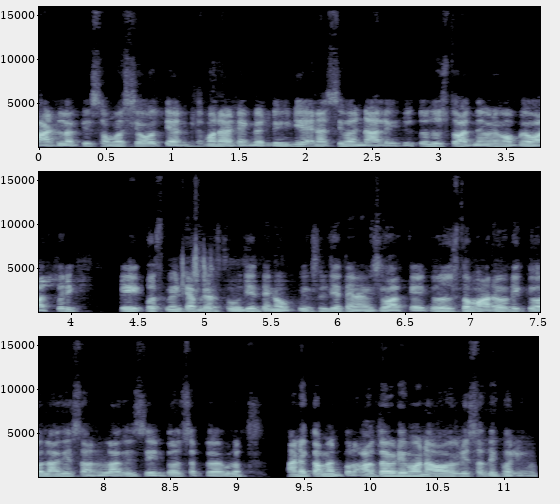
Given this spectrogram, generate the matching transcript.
હાર્ટ લગતી સમસ્યા હોય ત્યારે તમારે આ ટેબ્લેટ લેવી જોઈએ એના સિવાય ના લેવી જોઈએ તો દોસ્તો, આજના વિડીયોમાં આપણે વાત કરી કે ઇકોસ્મિન ટેબ્લેટ શું છે, તેનો ઉપયોગ શું છે, તેના વિશે વાત કરી. તો દોસ્તો, મારો વીડિયો કેવો લાગે, સારો લાગે શેર કરો સબસ્ક્રાઈબ કરો અને કમેન્ટ કરો. આવતા વિડીયોમાં નવા વીડિયો સાથે ફરી મળો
